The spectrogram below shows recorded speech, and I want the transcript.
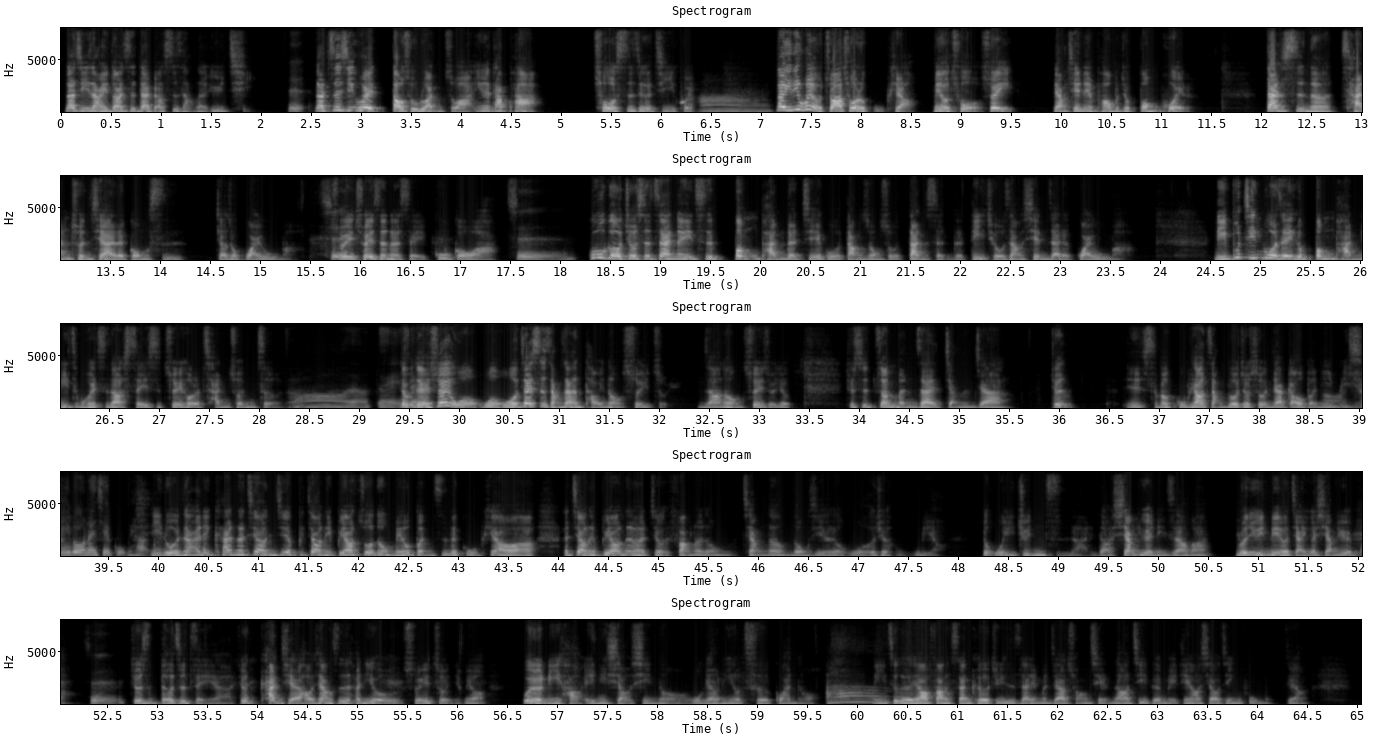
那急涨一段是代表市场的预期，是。那资金会到处乱抓，因为他怕错失这个机会啊。那一定会有抓错的股票，没有错。所以两千年泡沫就崩溃了。但是呢，残存下来的公司叫做怪物嘛。所以催生了谁？Google 啊，是 Google 就是在那一次崩盘的结果当中所诞生的地球上现在的怪物嘛。你不经过这个崩盘，你怎么会知道谁是最后的残存者呢？哦，对，对不对？所以我我我在市场上很讨厌那种碎嘴，你知道那种碎嘴就就是专门在讲人家就。你什么股票涨多就说人家高本一比，奚落那些股票，奚落人家。哎，你看那叫你叫叫你不要做那种没有本质的股票啊，那叫你不要那个就放那种像那种东西，我而且很无聊，就伪君子啊，你知道相怨你知道吗？《论语》里面有讲一个乡愿嘛，是就是得之贼啊，就看起来好像是很有水准，有没有？为了你好，哎，你小心哦，我跟你讲，你有车关哦，啊，你这个要放三颗橘子在你们家床前，然后记得每天要孝敬父母，这样。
